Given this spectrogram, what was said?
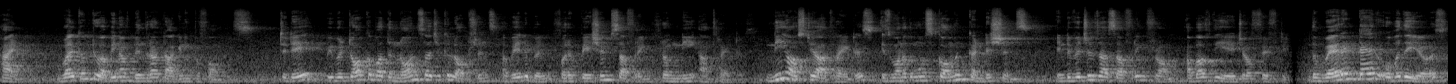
Hi, welcome to Abhinav Bindra Targeting Performance. Today, we will talk about the non-surgical options available for a patient suffering from knee arthritis. Knee osteoarthritis is one of the most common conditions individuals are suffering from above the age of 50. The wear and tear over the years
